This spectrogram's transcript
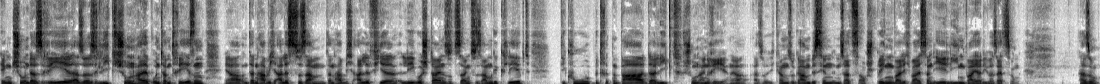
hängt schon das Reh, also es liegt schon halb unterm Tresen, ja, und dann habe ich alles zusammen. Dann habe ich alle vier Lego-Steine sozusagen zusammengeklebt. Die Kuh betritt eine Bar, da liegt schon ein Reh. Ja? Also ich kann sogar ein bisschen im Satz auch springen, weil ich weiß dann eh, liegen war ja die Übersetzung. Also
